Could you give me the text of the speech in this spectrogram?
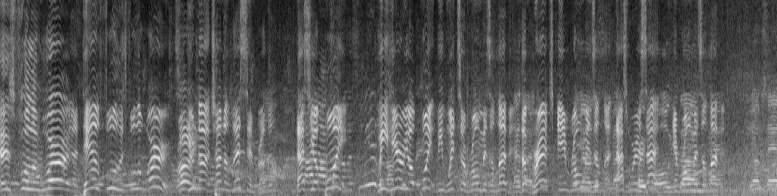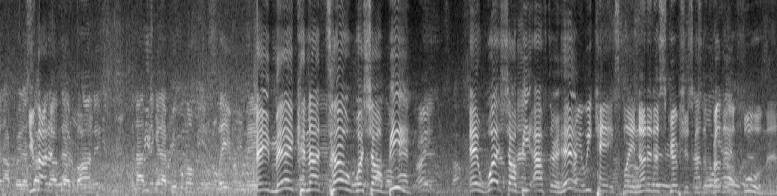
is full of words. A damn fool is full of words. You're not trying to listen, brother. That's your not trying to point. We hear your point. We went to Romans 11. The branch in Romans 11. That's where it's at. for all you In Romans 11. You know what I'm saying? I pray that You gotta- out that bondage and not thinking that people gonna be in slavery, man. A man cannot tell what shall be Right? and what shall be after Right, him. we can't explain none of the scriptures because the brother a fool, man.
